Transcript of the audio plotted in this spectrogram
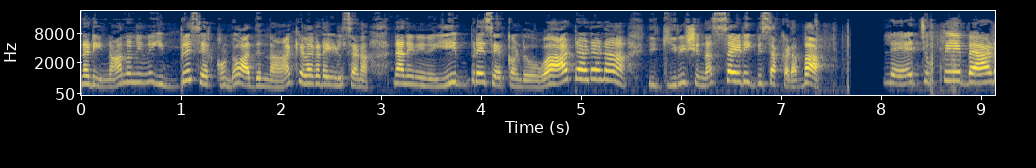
ನಡಿ, ನಾನು ನೀನು ಇಬ್ಬರೇ ಸೇರ್ಕೊಂಡು ಅದನ್ನ ಕೆಳಗಡೆ ಇಳಿಸೋಣ. ನಾನು ನೀನು ಇಬ್ಬರೇ ಸೇರ್ಕೊಂಡು ಆಟ ಆಡೋಣ ಈ ಗಿರೀಶನ ಸೈಡಿಗೆ ಬಿಸಾಕಡ ಬಾ. ಲೇ, ಚುಪ್ಪಿ ಬೇಡ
